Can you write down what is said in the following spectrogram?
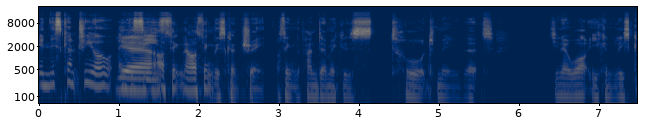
in this country or Yeah, overseas? I think no. I think this country. I think the pandemic has taught me that. Do you know what? You can at least,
